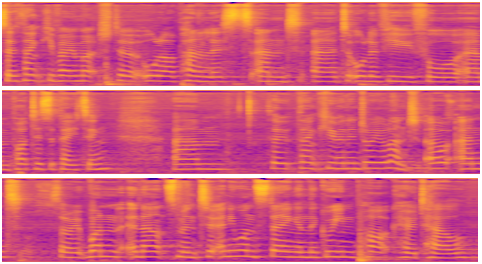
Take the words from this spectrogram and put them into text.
So thank you very much to all our panelists and uh, to all of you for um, participating. Um, so thank you and enjoy your lunch. Oh, and sorry, one announcement to anyone staying in the Green Park Hotel.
